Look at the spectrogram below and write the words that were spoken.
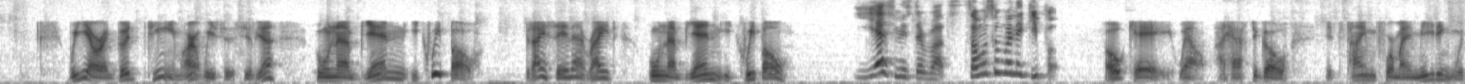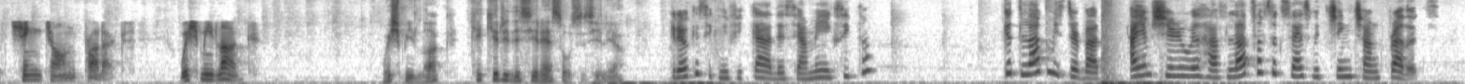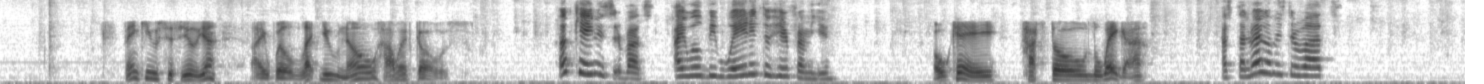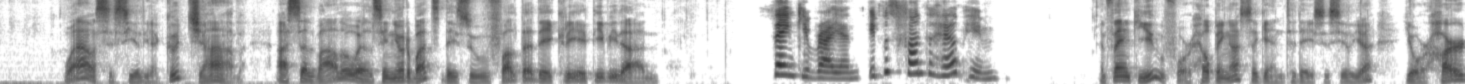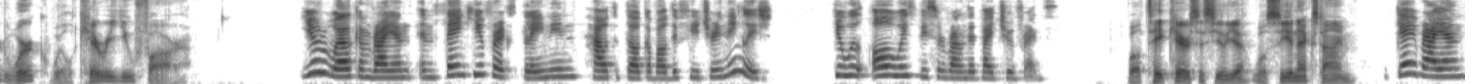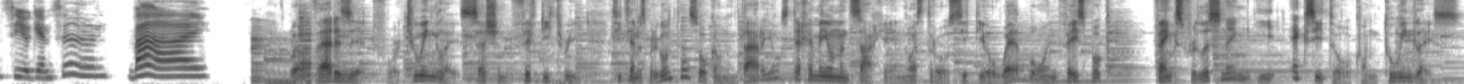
We are a good team, aren't we, Cecilia? Una bien equipo. Did I say that right? Una bien equipo? Yes, Mr. Butts. Somos un buen equipo. Okay, well, I have to go. It's time for my meeting with Ching Chong Products. Wish me luck. Wish me luck? ¿Qué quiere decir eso, Cecilia? Creo que significa deseame éxito. Good luck, Mr. Butts. I am sure you will have lots of success with Ching Chong products. Thank you, Cecilia. I will let you know how it goes. Okay, Mr. Butts. I will be waiting to hear from you. Okay, hasta luego. Hasta luego, Mr. Butts. Wow, Cecilia, good job. Has salvado el señor Butts de su falta de creatividad. Thank you, Brian. It was fun to help him. And thank you for helping us again today, Cecilia. Your hard work will carry you far. You're welcome, Brian, and thank you for explaining how to talk about the future in English. You will always be surrounded by true friends. Well, take care, Cecilia. We'll see you next time. Okay, Brian. See you again soon. Bye. Well, that is it for Tu Inglés Session 53. Si tienes preguntas o comentarios, déjame un mensaje en nuestro sitio web o en Facebook. Thanks for listening y éxito con Tu Inglés.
